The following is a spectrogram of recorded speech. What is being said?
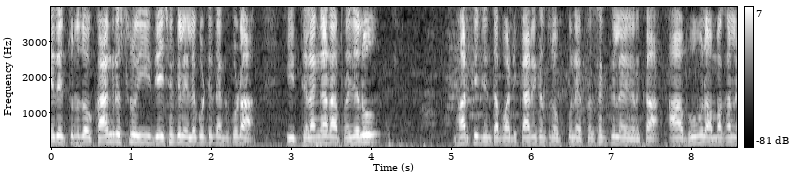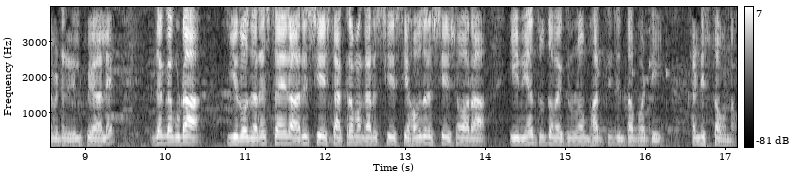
ఏదైతున్నదో కాంగ్రెస్ను ఈ దేశంకి ఎల్లగొట్టేదాకా కూడా ఈ తెలంగాణ ప్రజలు భారతీయ జనతా పార్టీ కార్యకర్తలు ఒప్పుకునే ప్రసక్తి లేదు కనుక ఆ భూముల అమ్మకాలను వెంటనే నిలిపేయాలి నిజంగా కూడా ఈ రోజు అరెస్ట్ అయిన అరెస్ట్ చేసిన అక్రమంగా అరెస్ట్ చేసి హౌస్ అరెస్ట్ చేసిన వారా ఈ నియంత్రిత వైఖరిలో భారతీయ జనతా పార్టీ ఖండిస్తూ ఉన్నాం.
